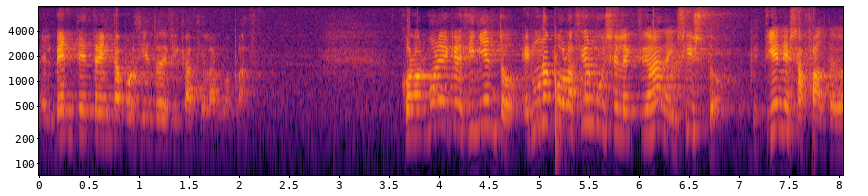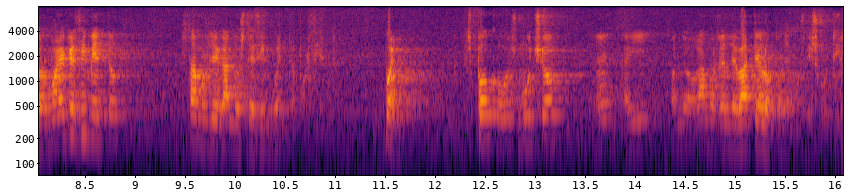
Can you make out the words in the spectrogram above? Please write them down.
el 20-30% de eficacia a largo plazo. Con la hormona de crecimiento, en una población muy seleccionada, insisto, que tiene esa falta de hormona de crecimiento, estamos llegando a este 50%. Bueno, es poco, es mucho, ¿eh? Ahí, cuando hagamos el debate, lo podemos discutir.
